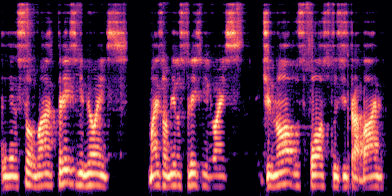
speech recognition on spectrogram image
é, somar 3 milhões, mais ou menos 3 milhões de novos postos de trabalho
